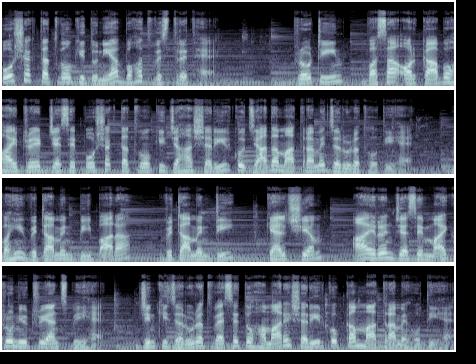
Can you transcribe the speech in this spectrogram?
पोषक तत्वों की दुनिया बहुत विस्तृत है। प्रोटीन, वसा और कार्बोहाइड्रेट जैसे पोषक तत्वों की जहाँ शरीर को ज़्यादा मात्रा में ज़रूरत होती है, वहीं विटामिन बी बारह विटामिन डी, कैल्शियम, आयरन जैसे माइक्रोन्यूट्रिएंट्स भी है, जिनकी ज़रूरत वैसे तो हमारे शरीर को कम मात्रा में होती है,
